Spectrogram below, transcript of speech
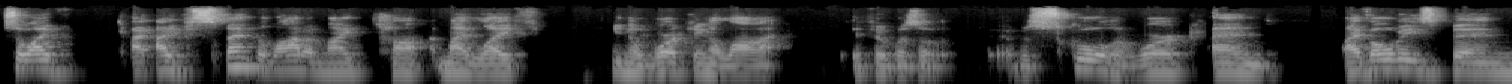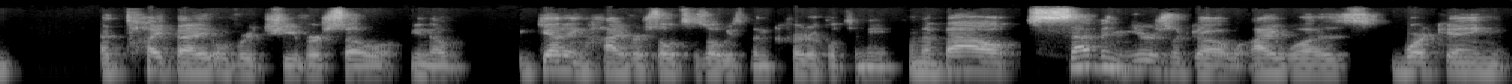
so I've I, have i have spent a lot of my time, my life you know, working a lot if it was a it was school or work. And I've always been a type A overachiever. So, you know, getting high results has always been critical to me. And about seven years ago, I was working,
